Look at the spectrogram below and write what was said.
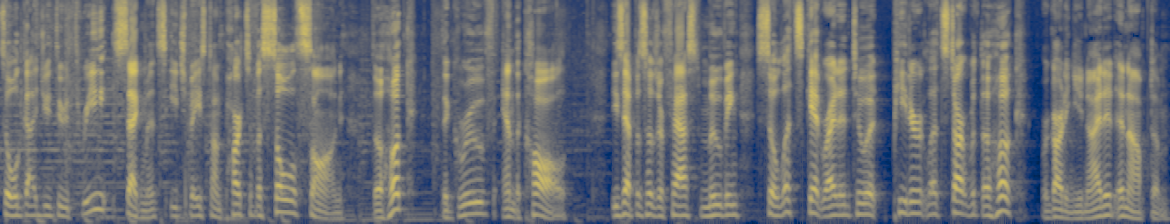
So, we'll guide you through three segments, each based on parts of a soul song the hook, the groove, and the call. These episodes are fast moving, so let's get right into it. Peter, let's start with the hook regarding United and Optum.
